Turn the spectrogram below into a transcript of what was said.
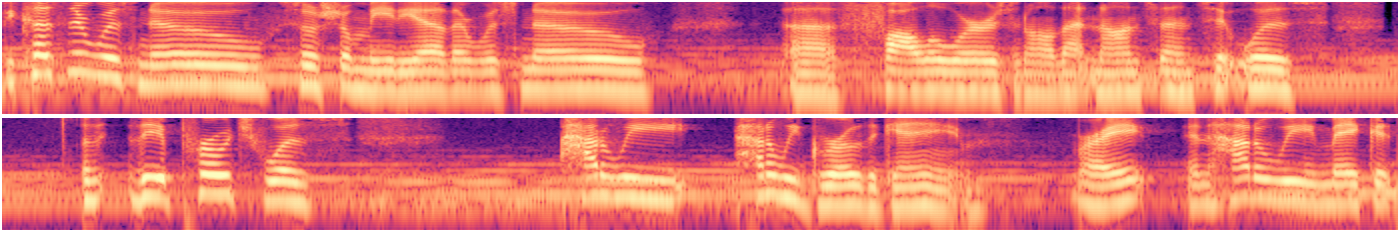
Because there was no social media, there was no uh, followers and all that nonsense. It was the approach was how do we how do we grow the game, right? And how do we make it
